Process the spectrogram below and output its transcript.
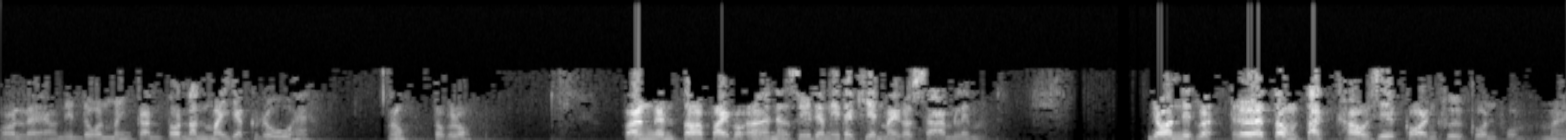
คนแล้ว นี่โดนเหมือนกัน ตอนนั้นไม่ยักรู้ฮะ เอ้าตกลงฟังเงินต่อไปบอกเออหนังสือเล่มนี้ถ้าเขียนใหม่ก็สามเล่ม ย้อนนิดว่าเธอต้องตัดเขาเสียก่อนคือโกนผมไม่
